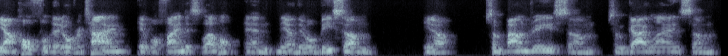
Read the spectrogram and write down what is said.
you know, I'm hopeful that over time it will find its level and, you know, there will be some, you know, some boundaries, some, some guidelines, some,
